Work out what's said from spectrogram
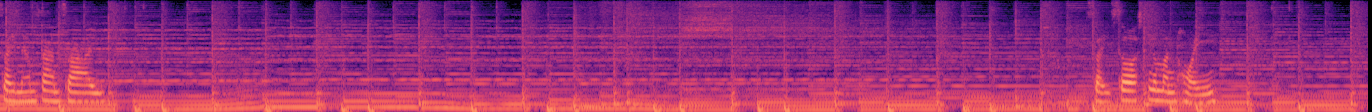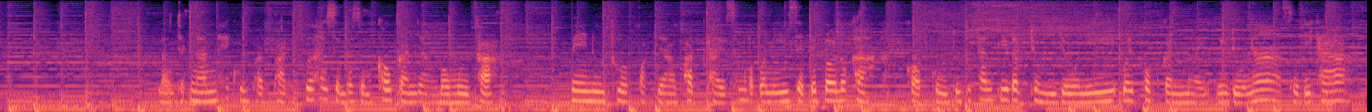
ใส่น้ำตาลทรายใส่ซอสน้ำมันหอย หลังจากนั้นให้คุณผัดผัดๆเพื่อให้ส่วนผสมเข้ากันอย่างเบามือค่ะ เมนูถั่วฝักยาวผัดไข่สำหรับวันนี้เสร็จเรียบร้อยแล้วค่ะ ขอบคุณทุกท่านที่รับชมวิดีโอนี้ไว้พบกันใหม่วิดีโอหน้า สวัสดีค่ะ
